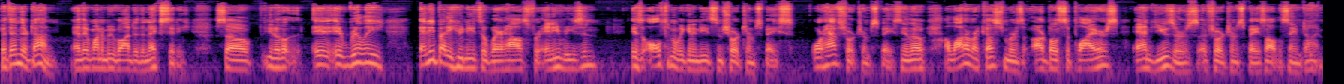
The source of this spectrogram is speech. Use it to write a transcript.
But then they're done and they want to move on to the next city. So, you know, it, it really, anybody who needs a warehouse for any reason is ultimately going to need some short term space or have short term space. You know, a lot of our customers are both suppliers and users of short term space all at the same time.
